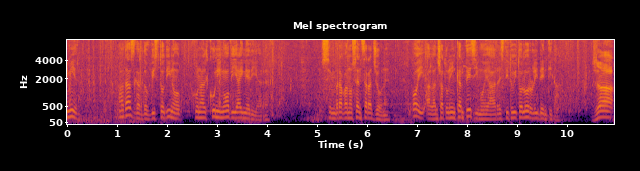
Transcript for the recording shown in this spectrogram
Mimir, ad Asgard ho visto Dino con alcuni nuovi Ainerier. Sembravano senza ragione. Poi ha lanciato un incantesimo e ha restituito loro l'identità. Già,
